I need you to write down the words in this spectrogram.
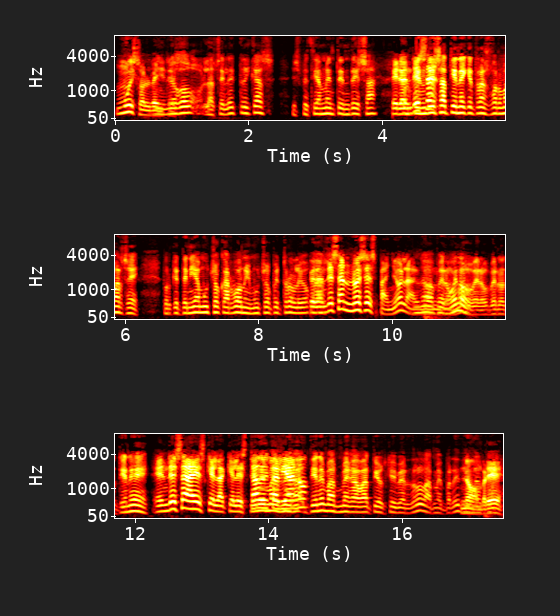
muy Y solventes. luego las eléctricas, especialmente Endesa, Pero Endesa- Endesa tiene que transformarse porque tenía mucho carbono y mucho petróleo. Pero. Endesa no es española. No, pero bueno, pero, pero tiene, Endesa es que, la, que el Estado tiene, más italiano... mega- tiene más megavatios que Iberdrola, me parece. No, hombre.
